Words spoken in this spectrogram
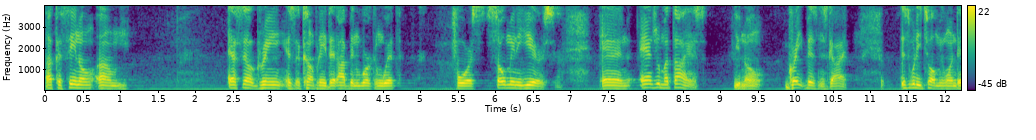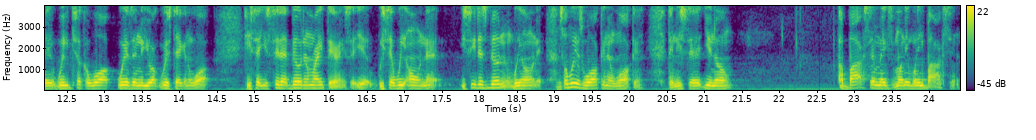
a casino. Um, SL Green is a company that I've been working with for so many years. And Andrew Mathias, you know, great business guy. This is what he told me one day. We took a walk. We was in New York. We was taking a walk. He said, "You see that building right there?" He said, "Yeah." We said, "We own that." You see this building? We own it. So we was walking and walking. Then he said, "You know, a boxer makes money when he boxing.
